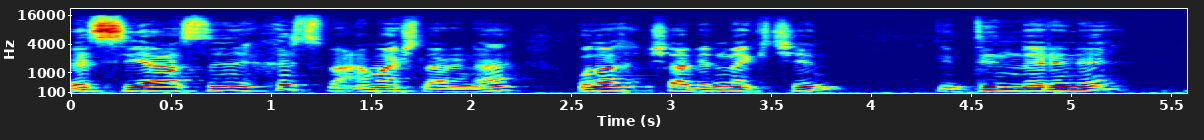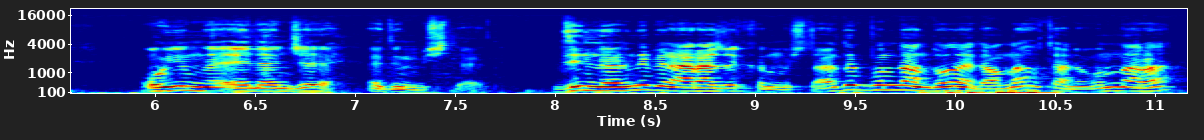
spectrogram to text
ve siyasi hırs ve amaçlarına ulaşabilmek için dinlerini oyun ve eğlence edinmişlerdi. Dinlerini bir aracı kılmışlardır. Bundan dolayı da Allah-u Teala onlara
